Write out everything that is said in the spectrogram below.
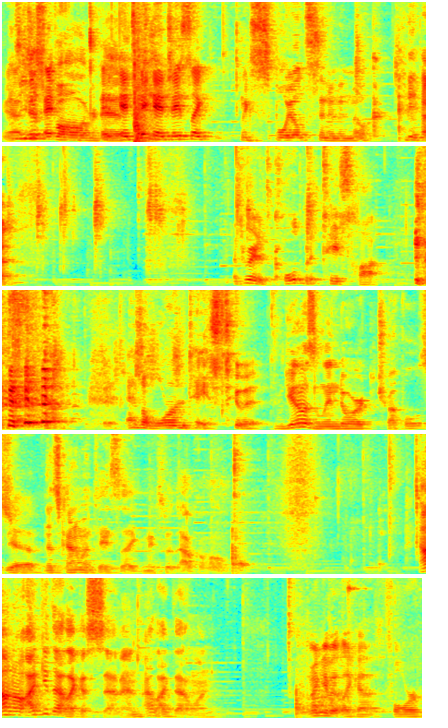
Yeah, You just it, fall over It, dead. it, ta- it tastes like like spoiled cinnamon milk. yeah. That's weird. It's cold, but it tastes hot. it has a warm taste to it. Do you know those Lindor truffles? Yeah. That's kind of what it tastes like mixed with alcohol. I don't know. I'd give that like a seven. I like that one. I'm gonna give it like a four.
